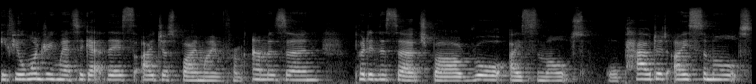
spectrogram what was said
if you're wondering where to get this, I just buy mine from Amazon, put in the search bar raw isomalt or powdered isomalt.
